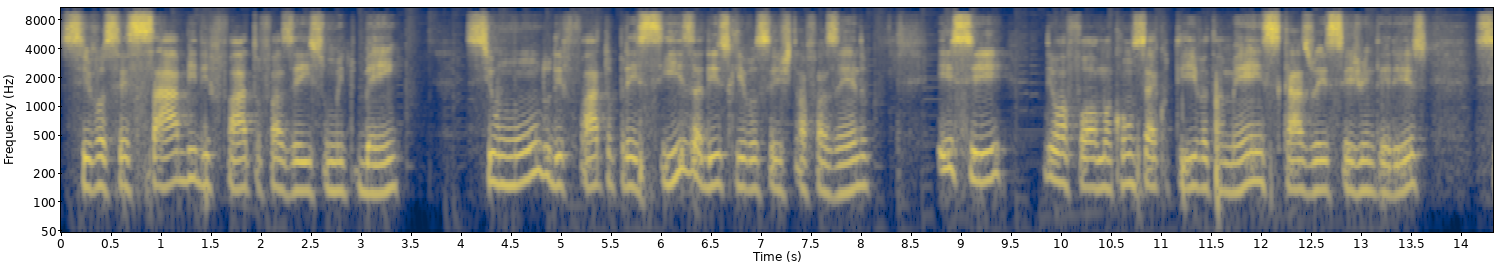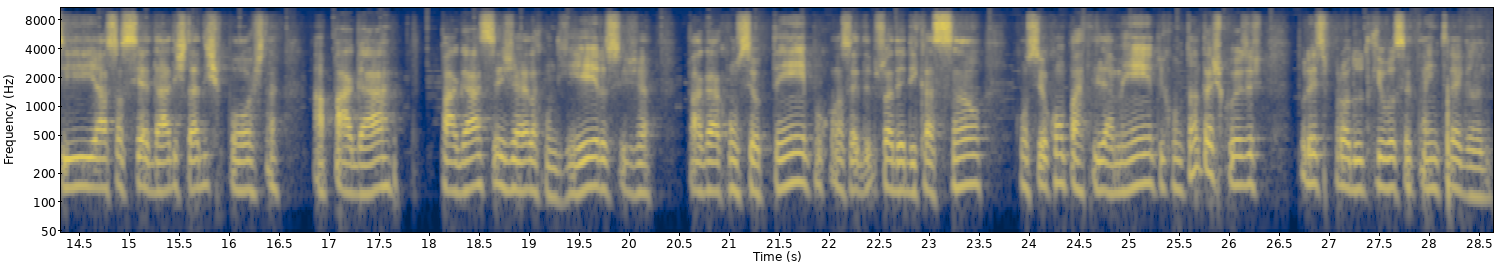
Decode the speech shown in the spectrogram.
se você sabe de fato fazer isso muito bem, se o mundo de fato precisa disso que você está fazendo e se de uma forma consecutiva também, caso esse seja o interesse, se a sociedade está disposta a pagar, pagar seja ela com dinheiro, seja pagar com seu tempo, com a sua dedicação, com seu compartilhamento e com tantas coisas por esse produto que você está entregando.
